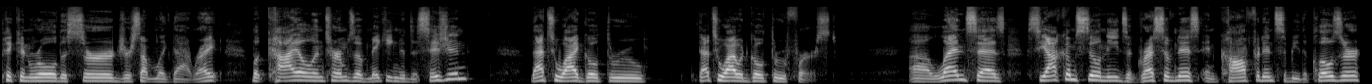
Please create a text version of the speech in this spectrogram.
pick and roll to Serge or something like that, right? But Kyle, in terms of making the decision, that's who I go through. That's who I would go through first. Uh, Len says Siakam still needs aggressiveness and confidence to be the closer.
